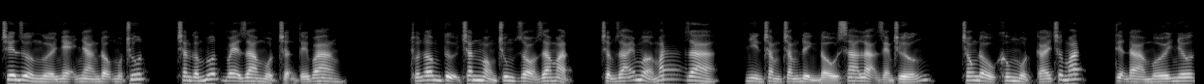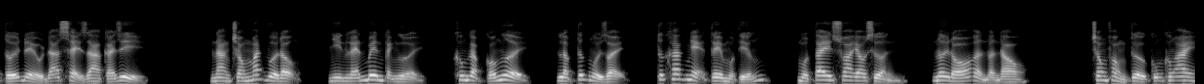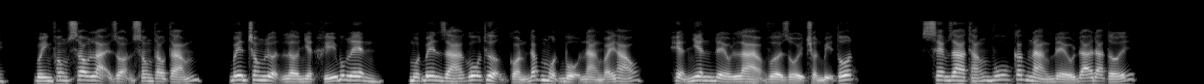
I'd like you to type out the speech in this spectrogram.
Trên giường người nhẹ nhàng động một chút, chăn gấm nuốt ve ra một trận tế vang. Thuấn âm tự chăn mỏng trung dò ra mặt, chậm rãi mở mắt ra, nhìn chằm chằm đỉnh đầu xa lạ rèm trướng, trong đầu không một cái trước mắt, tiện đà mới nhớ tới đều đã xảy ra cái gì. Nàng trong mắt vừa động, nhìn lén bên cạnh người, không gặp có người, lập tức ngồi dậy, tức khắc nhẹ tê một tiếng, một tay xoa eo sườn, nơi đó ẩn ẩn đau. Trong phòng tựa cũng không ai, bình phong sau lại dọn xong thao tắm, bên trong lượn lờ nhiệt khí bốc lên, một bên giá gỗ thượng còn đắp một bộ nàng váy áo, hiển nhiên đều là vừa rồi chuẩn bị tốt. Xem ra thắng vũ các nàng đều đã đã tới.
